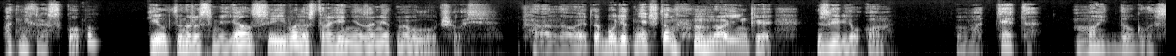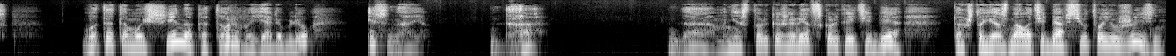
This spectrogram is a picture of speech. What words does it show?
под микроскопом?» Килтон рассмеялся, и его настроение заметно улучшилось. «А, «Но это будет нечто новенькое», — заявил он. «Вот это мой Дуглас. Вот это мужчина, которого я люблю и знаю». «Да?» Да, мне столько же лет, сколько и тебе, так что я знала тебя всю твою жизнь.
